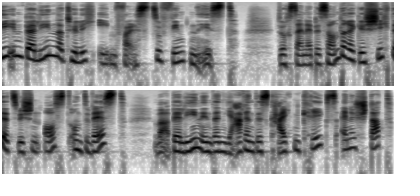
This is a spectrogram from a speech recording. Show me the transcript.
die in Berlin natürlich ebenfalls zu finden ist. Durch seine besondere Geschichte zwischen Ost und West war Berlin in den Jahren des Kalten Kriegs eine Stadt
